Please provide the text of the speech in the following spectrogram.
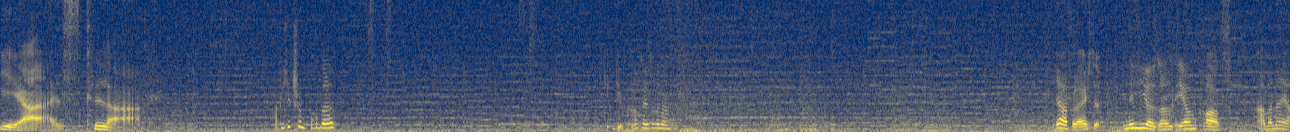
Ja, ist klar. Habe ich jetzt schon Pokébälle? Die, immer noch hier drin. Ja, vielleicht nicht hier, sondern eher im Gras. Aber naja.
